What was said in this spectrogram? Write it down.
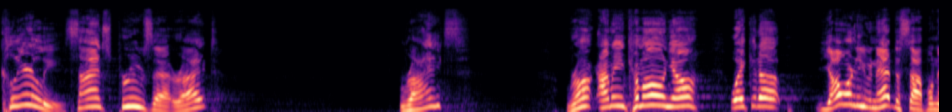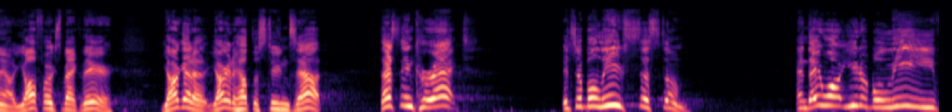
Clearly, science proves that, right? Right? Wrong. I mean, come on, y'all. Wake it up. Y'all aren't even that disciple now. Y'all folks back there. Y'all gotta, y'all gotta help the students out. That's incorrect. It's a belief system. And they want you to believe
